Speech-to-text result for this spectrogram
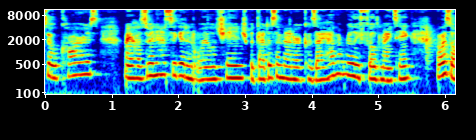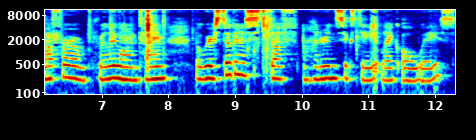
So cars, my husband has to get an oil change, but that doesn't matter because I haven't really filled my tank. I was off for a really long time, but we're still gonna stuff 168 like always.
